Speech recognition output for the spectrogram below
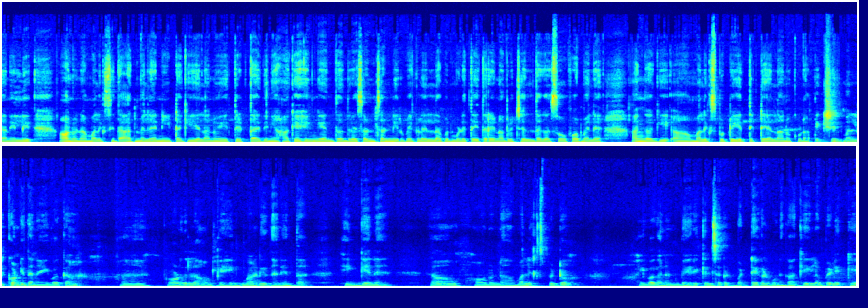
ನಾನಿಲ್ಲಿ ಅವನನ್ನು ಮಲಗಿಸಿದಾದ್ಮೇಲೆ ನೀಟಾಗಿ ಎಲ್ಲನೂ ಎತ್ತಿಡ್ತಾ ಇದ್ದೀನಿ. ಹಾಗೆ ಹೆಂಗೆ ಅಂತಂದರೆ ಸಣ್ಣ ಸಣ್ಣ ಇರುವೆಗಳೆಲ್ಲ ಬಂದ್ಬಿಡುತ್ತೆ, ಈ ಥರ ಏನಾದರೂ ಚೆಲ್ದಾಗ ಸೋಫಾ ಮೇಲೆ. ಹಂಗಾಗಿ ಮಲಗಿಸ್ಬಿಟ್ಟು ಎತ್ತಿಟ್ಟೆ ಎಲ್ಲನೂ ಕೂಡ. ದೀಕ್ಷಿತ್ ಮಲ್ಕೊಂಡಿದ್ದಾನೆ ಇವಾಗ. ನೋಡಿದ್ರಲ್ಲ, ಅವನಿಗೆ ಹೆಂಗೆ ಮಾಡಿದ್ದಾನೆ ಅಂತ. ಹೀಗೇನೆ. ಅವನನ್ನು ಮಲಗಿಸ್ಬಿಟ್ಟು ಇವಾಗ ನಾನು ಬೇರೆ ಕೆಲಸಗಳು, ಬಟ್ಟೆಗಳು ಒಣಗಾಕೇ ಇಲ್ಲ, ಬೆಳಗ್ಗೆ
